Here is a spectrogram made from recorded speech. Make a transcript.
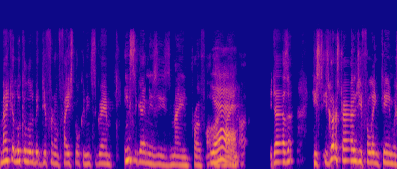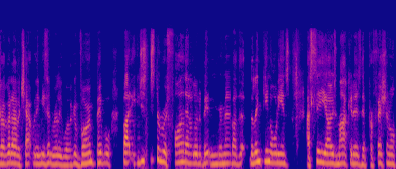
make it look a little bit different on Facebook and Instagram. Instagram is his main profile. Yeah. main- He doesn't. He's, he's got a strategy for LinkedIn, which I've got to have a chat with him. Isn't really working for him, people. But he just to refine that a little bit and remember that the LinkedIn audience are CEOs, marketers. They're professional.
